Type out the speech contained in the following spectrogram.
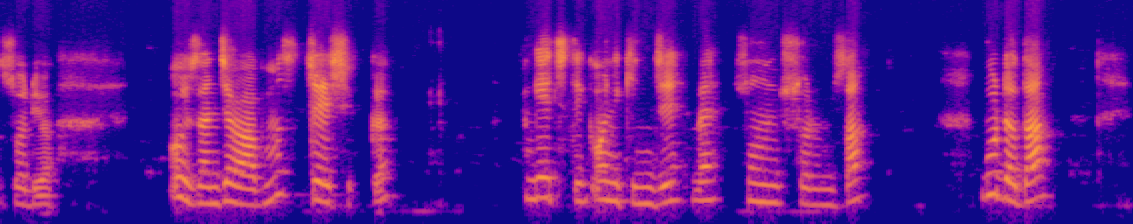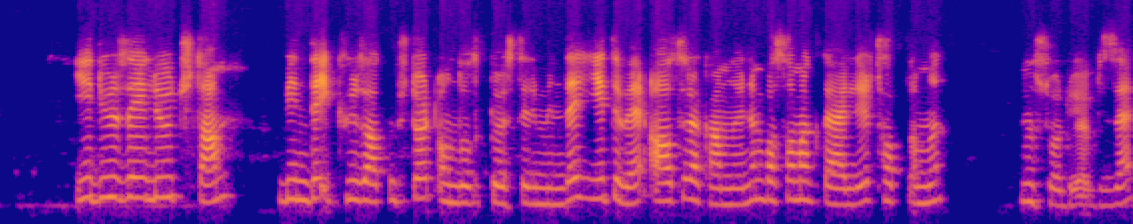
soruyor. O yüzden cevabımız C şıkkı. Geçtik 12. ve sonuncu sorumuza. Burada da 753 tam binde 264 ondalık gösteriminde 7 ve 6 rakamlarının basamak değerleri toplamını soruyor bize.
